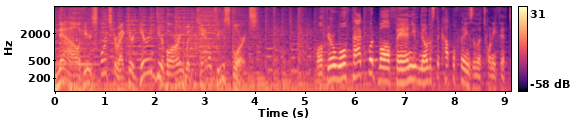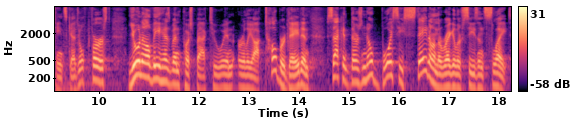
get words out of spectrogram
Now, here's Sports Director Garrett Dearborn with Channel 2 Sports. Well, if you're a Wolfpack football fan, you've noticed a couple things in the 2015 schedule. First, UNLV has been pushed back to an early October date. And second, there's no Boise State on the regular season slate.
